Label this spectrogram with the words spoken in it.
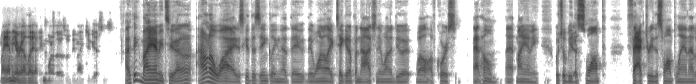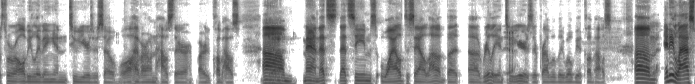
Miami or LA, I think one of those would be my two guesses. I think Miami too. I don't I don't know why. I just get this inkling that they they want to like take it up a notch and they want to do it well, of course, at home at Miami, which will be yeah. the swamp factory, the swampland. That's where we'll all be living in two years or so. We'll all have our own house there, our clubhouse. Yeah. Um, man, that's that seems wild to say out loud, but uh, really, in two yeah. years, there probably will be a clubhouse. Um, any last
